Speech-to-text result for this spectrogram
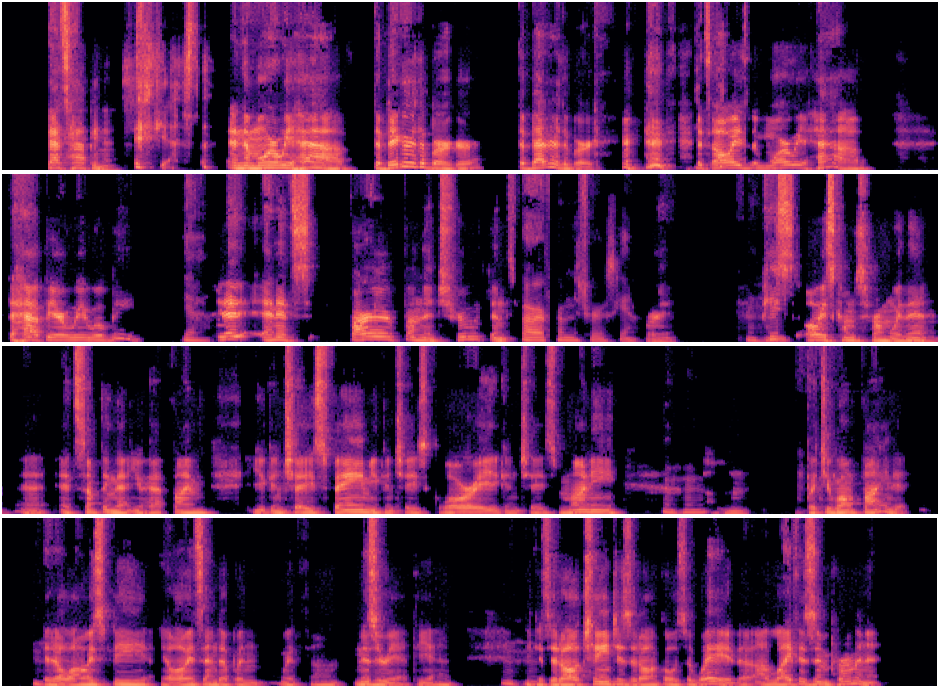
That's happiness. yes. And the more we have, the bigger the burger, the better the burger. it's always the more we have, the happier we will be. Yeah. And, it, and it's far from the truth. And It's far from the truth. Yeah. right. Mm-hmm. Peace always comes from within. And it's something that you have find you can chase fame, you can chase glory, you can chase money, mm-hmm. um, but you won't find it. Mm-hmm. It'll always be, you'll always end up in, with um, misery at the end mm-hmm. because it all changes, it all goes away. The, uh, life is impermanent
